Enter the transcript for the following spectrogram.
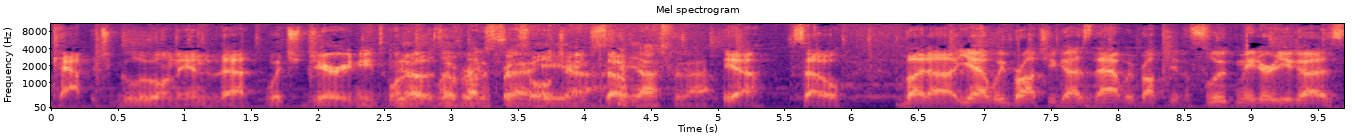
cap that you glue on the end of that, which Jerry needs one Yep, of those over about at to say, Express Oil he, Change. uh, So he asked for that. Yeah. So, but uh, yeah, we brought you guys that. We brought you the fluke meter. You guys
